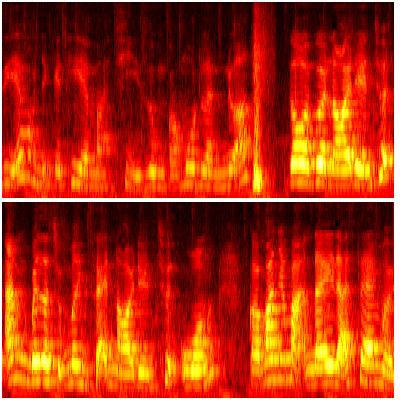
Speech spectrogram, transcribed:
dĩa hoặc những cái thìa mà chỉ dùng có một lần nữa. Rồi vừa nói đến chuyện ăn, bây giờ chúng mình sẽ nói đến chuyện uống. Có bao nhiêu bạn đây đã xem ở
